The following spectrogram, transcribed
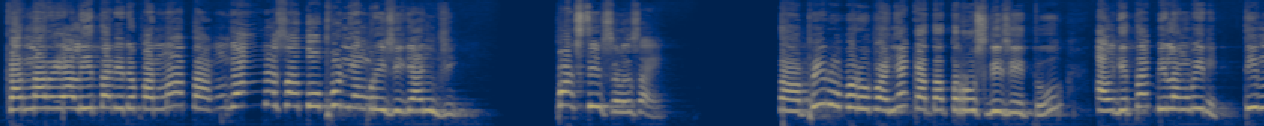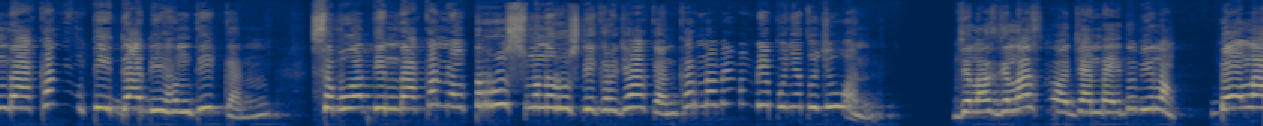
Karena realita di depan mata, nggak ada satupun yang berisi janji. Pasti selesai. Tapi rupa-rupanya kata terus di situ, Alkitab bilang begini, tindakan yang tidak dihentikan, sebuah tindakan yang terus-menerus dikerjakan karena memang dia punya tujuan. Jelas-jelas oh, janda itu bilang, bela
